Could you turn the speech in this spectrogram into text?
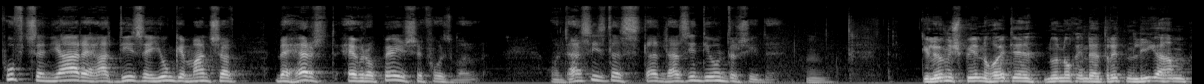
15 Jahre hat diese junge Mannschaft beherrscht europäische Fußball. Und das, ist das, das sind die Unterschiede. Die Löwen spielen heute nur noch in der dritten Liga, haben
